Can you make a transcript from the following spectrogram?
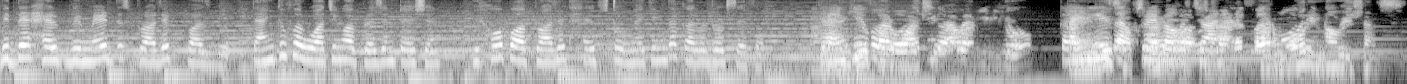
With their help, we made this project possible. Thank you for watching our presentation. We hope our project helps to making the curved road safer. Thank you for watching our video. Kindly subscribe our channel for more innovations.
